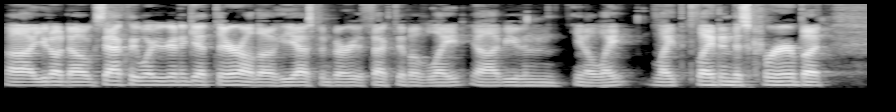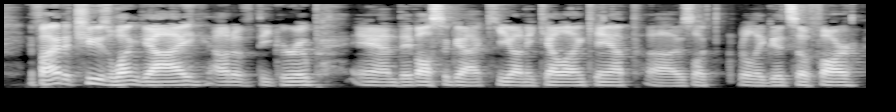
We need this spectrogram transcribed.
uh, you don't know exactly what you're going to get there. Although he has been very effective of late, uh, even you know late late late in his career, but if I had to choose one guy out of the group, and they've also got Keone Kela in camp, uh, who's looked really good so far,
